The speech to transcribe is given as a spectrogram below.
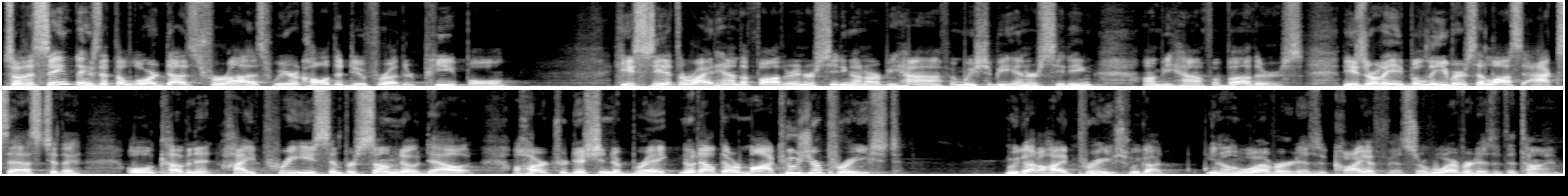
So the same things that the Lord does for us, we are called to do for other people. He's seated at the right hand of the Father interceding on our behalf, and we should be interceding on behalf of others. These early believers had lost access to the old covenant high priest, and for some, no doubt, a hard tradition to break. No doubt they were mocked. Who's your priest? We got a high priest. We got, you know, whoever it is, Caiaphas or whoever it is at the time.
